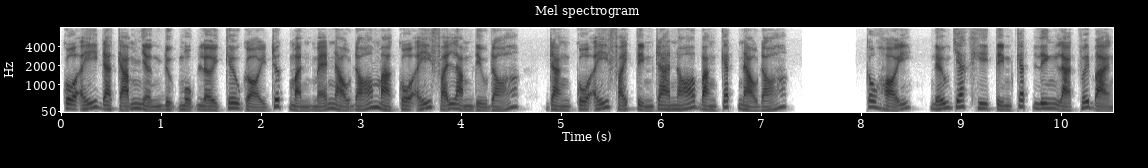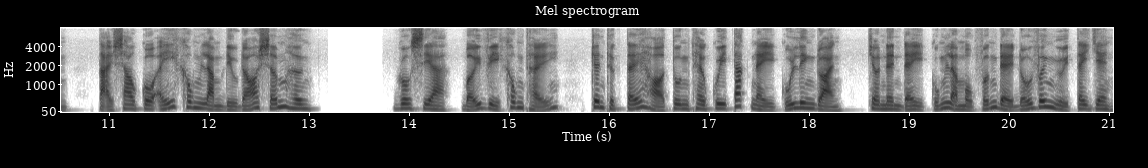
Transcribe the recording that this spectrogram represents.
cô ấy đã cảm nhận được một lời kêu gọi rất mạnh mẽ nào đó mà cô ấy phải làm điều đó, rằng cô ấy phải tìm ra nó bằng cách nào đó. Câu hỏi, nếu Giác khi tìm cách liên lạc với bạn, tại sao cô ấy không làm điều đó sớm hơn? Gosia, bởi vì không thể, trên thực tế họ tuân theo quy tắc này của liên đoàn, cho nên đây cũng là một vấn đề đối với người Tây Gen,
